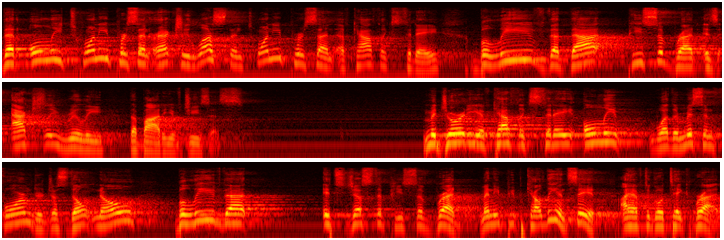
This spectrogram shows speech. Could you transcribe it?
that only 20%, or actually less than 20% of Catholics today, believe that that piece of bread is actually really the body of Jesus. Majority of Catholics today, only whether misinformed or just don't know, believe that it's just a piece of bread. Many people, Chaldeans say it I have to go take bread.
